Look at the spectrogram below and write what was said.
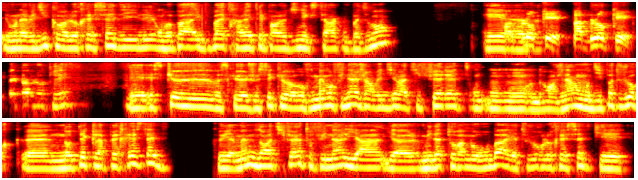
et on avait dit que le Chesed, il est, on peut pas, il peut pas être arrêté par le Din, etc. complètement. Et, pas bloqué, pas bloqué. Pas bloqué. Et est-ce que, parce que je sais que même au final, j'ai envie de dire la Tiferet, en général, on ne dit pas toujours noter que la Chesed qu'il y a même dans la Tiferet, au final, il y a, il y a Medat Tova Meruba, il y a toujours le Chesed qui est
